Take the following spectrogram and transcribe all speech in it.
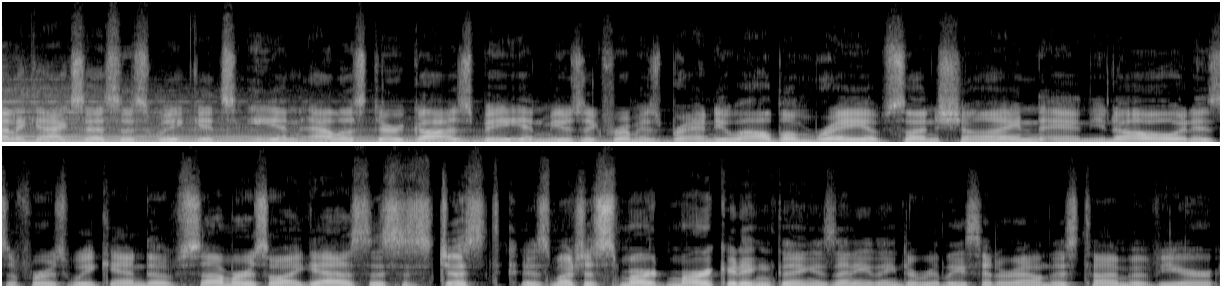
Atlantic Access this week, it's Ian Alistair Gosbee and music from his brand new album, Ray of Sunshine. And you know, it is the first weekend of summer, so I guess this is just as much a smart marketing thing as anything to release it around this time of year.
